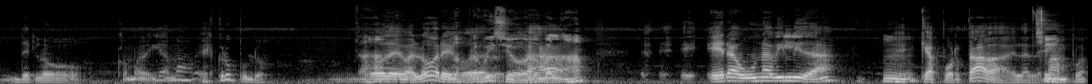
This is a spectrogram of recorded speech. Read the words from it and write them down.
de lo, ¿cómo digamos? Escrúpulos Ajá. o de valores. Los o de- prejuicios. ajá, eh, Era una habilidad eh, que aportaba el alemán, Sí. pues.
